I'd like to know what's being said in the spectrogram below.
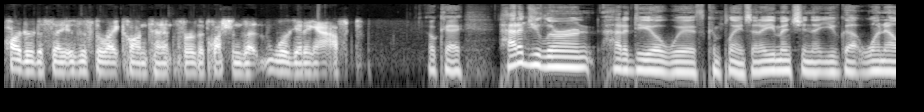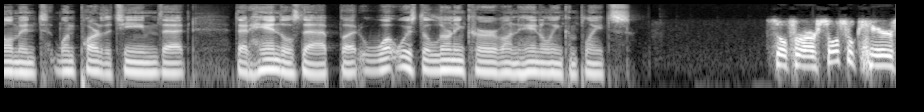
harder to say is this the right content for the questions that we're getting asked. Okay. How did you learn how to deal with complaints? I know you mentioned that you've got one element, one part of the team that that handles that, but what was the learning curve on handling complaints? So for our social cares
